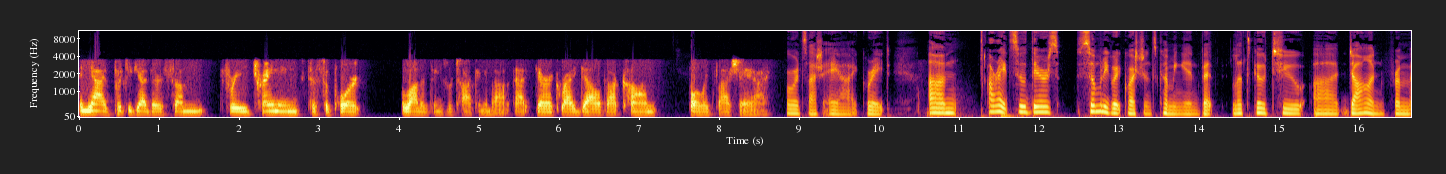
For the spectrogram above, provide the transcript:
And yeah, I put together some free trainings to support a lot of things we're talking about at derekrydall.com forward slash AI. Forward slash AI. Great. Um, all right. So there's so many great questions coming in, but let's go to uh, Don from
